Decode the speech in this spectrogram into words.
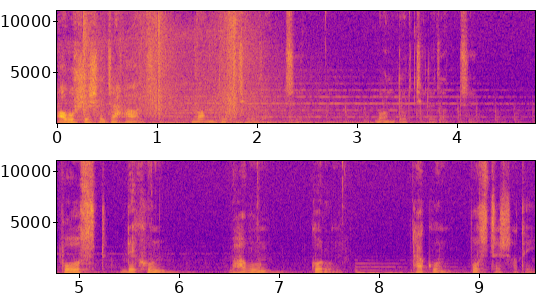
অবশেষে জাহাজ বন্দর ছেড়ে যাচ্ছে বন্দর ছেড়ে যাচ্ছে। পোস্ট দেখুন ভাবুন করুন। থাকুন পোস্টের সাথেই।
